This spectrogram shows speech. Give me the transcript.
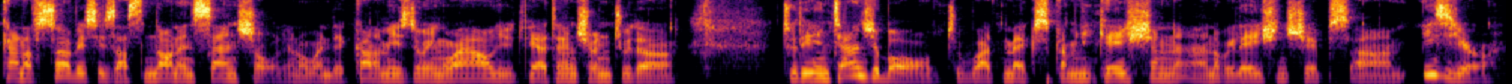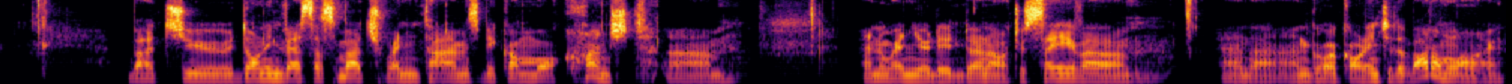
kind of services as non-essential. You know, when the economy is doing well, you pay attention to the to the intangible, to what makes communication and relationships um, easier. But you don't invest as much when times become more crunched. Um, and when you don't know, to save a, and uh, and go according to the bottom line.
